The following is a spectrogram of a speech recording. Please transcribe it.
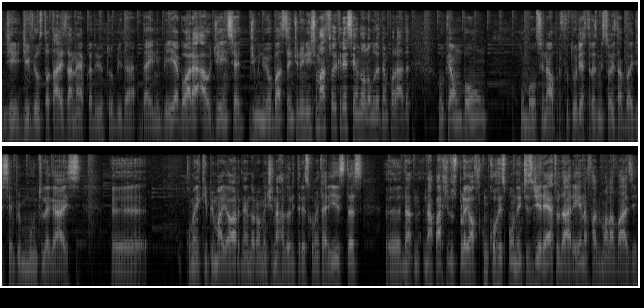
de, de views totais lá na época do YouTube da, da NBA. Agora a audiência diminuiu bastante no início, mas foi crescendo ao longo da temporada, o que é um bom, um bom sinal para o futuro. E as transmissões da Bud sempre muito legais. É, com uma equipe maior, né? Normalmente narrador e três comentaristas. Uh, na, na, parte dos playoffs, com correspondentes direto da arena, Fábio Malavasi,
